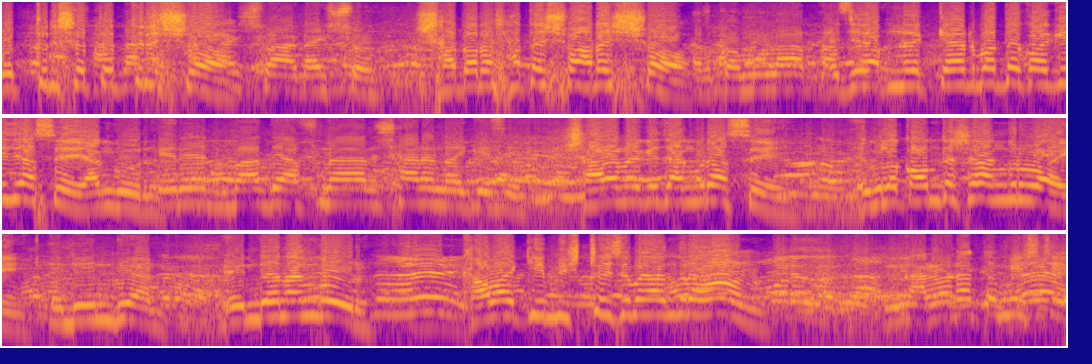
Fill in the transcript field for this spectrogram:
বত্রিশশো তেত্রিশশো। আড়াইশো আড়াইশো সাদাটা সাতাইশশো আড়াইশো আর কমলা এই যে আপনার ক্যারেট বাদে কয় কেজি আছে আঙ্গুর? ক্যারেট বাদে আপনার সাড়ে নয় কেজি। সাড়ে নয় আঙ্গুর আছে? এগুলো কম দেশের আঙ্গুর ভাই? ইন্ডিয়ান ইন্ডিয়ান আঙ্গুর? খাওয়ায় কি মিষ্টি হয়েছে ভাই আঙ্গুর এখন? কালোটা তো মিষ্টি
